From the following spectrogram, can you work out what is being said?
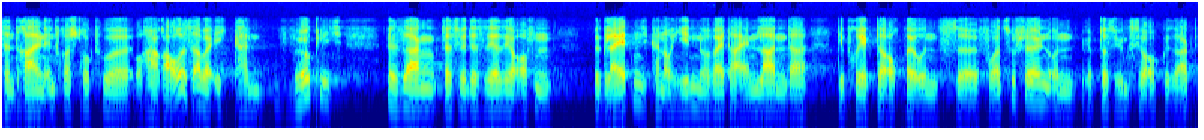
zentralen Infrastruktur heraus, aber ich kann wirklich sagen, dass wir das sehr, sehr offen begleiten. Ich kann auch jeden nur weiter einladen, da die Projekte auch bei uns äh, vorzustellen. Und ich habe das jüngst ja auch gesagt,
